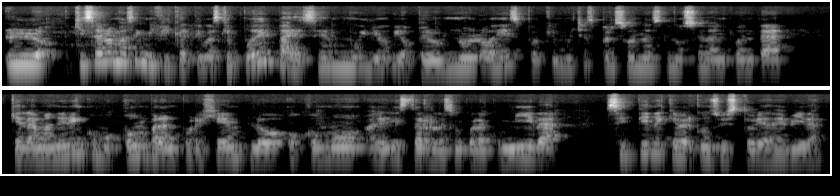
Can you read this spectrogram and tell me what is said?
lo, quizá lo más significativo es que puede parecer muy obvio, pero no lo es, porque muchas personas no se dan cuenta que la manera en cómo compran, por ejemplo, o cómo hay esta relación con la comida, sí tiene que ver con su historia de vida,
